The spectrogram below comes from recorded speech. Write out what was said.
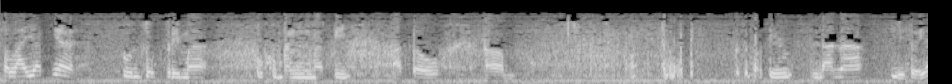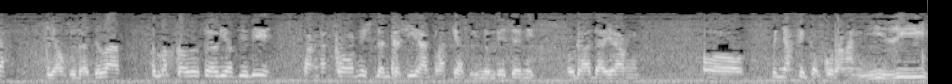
selayaknya untuk terima hukuman mati atau em, seperti dana gitu ya yang sudah jelas. Sebab kalau saya lihat ini sangat kronis dan kesian rakyat Indonesia ini. Udah ada yang oh, penyakit kekurangan gizi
